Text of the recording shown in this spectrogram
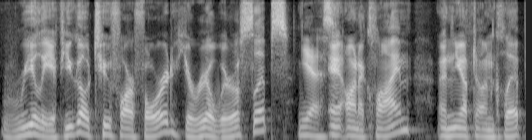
really, if you go too far forward, your rear wheel slips. Yes. And on a climb, and you have to unclip.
